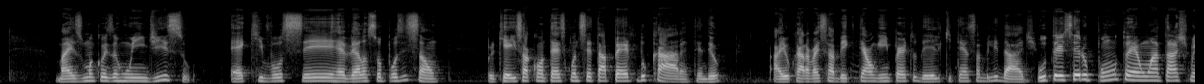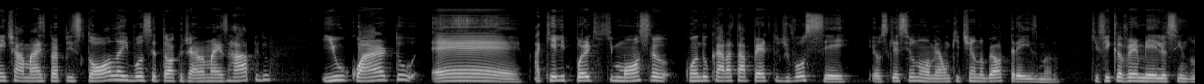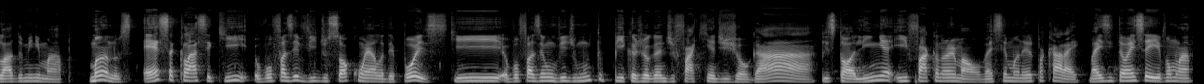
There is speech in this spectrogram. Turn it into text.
Mas uma coisa ruim disso é que você revela sua posição. Porque isso acontece quando você tá perto do cara, entendeu? Aí o cara vai saber que tem alguém perto dele que tem essa habilidade. O terceiro ponto é um attachment a mais para pistola e você troca de arma mais rápido. E o quarto é aquele perk que mostra quando o cara tá perto de você. Eu esqueci o nome, é um que tinha no BO3, mano. Que fica vermelho assim do lado do minimapa. Manos, essa classe aqui, eu vou fazer vídeo só com ela depois, que eu vou fazer um vídeo muito pica jogando de faquinha de jogar, pistolinha e faca normal. Vai ser maneiro pra caralho. Mas então é isso aí, vamos lá.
